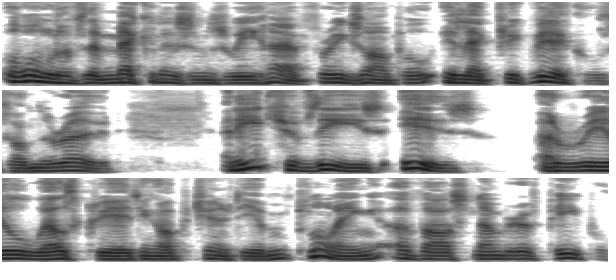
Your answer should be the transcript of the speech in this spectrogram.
all of the mechanisms we have. For example, electric vehicles on the road. And each of these is a real wealth creating opportunity, employing a vast number of people.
